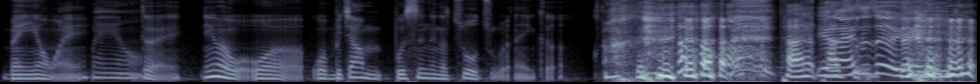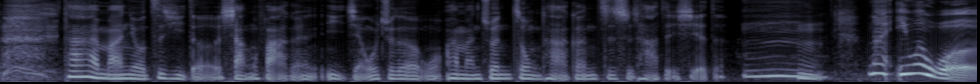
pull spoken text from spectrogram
没有哎、没有，，对，因为我我我比较不是那个做主的那个，他原来是这个原因。他还蛮有自己的想法跟意见，我觉得我还蛮尊重他跟支持他这些的。嗯嗯，那因为我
